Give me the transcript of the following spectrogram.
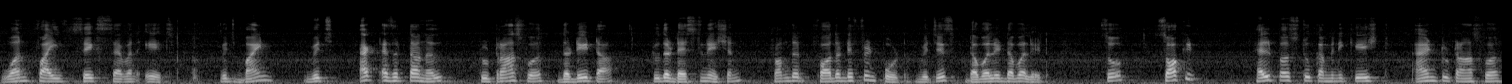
15678 which bind which act as a tunnel to transfer the data to the destination from the for the different port which is 8888. So socket help us to communicate and to transfer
